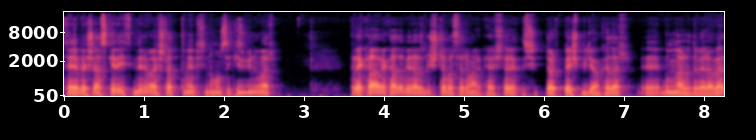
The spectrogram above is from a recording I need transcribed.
T5 asker eğitimleri başlattım. Hepsinin 18 günü var. Pre-KVK'da biraz güç de basarım arkadaşlar. Yaklaşık 4-5 milyon kadar. Ee, bunlarla da beraber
